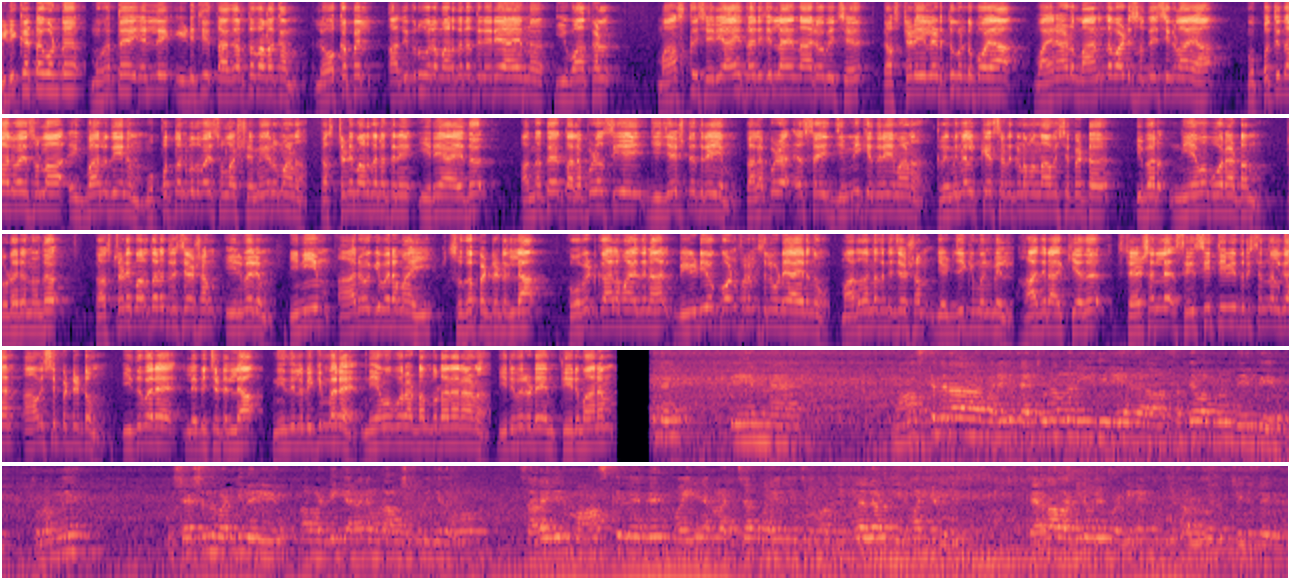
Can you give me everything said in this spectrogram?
ഇടിക്കട്ട കൊണ്ട് മുഖത്തെ എല്ല് ഇടിച്ച് തകർത്തതടക്കം ലോക്കപ്പിൽ അതിക്രൂര മർദ്ദനത്തിനിരയായെന്ന് യുവാക്കൾ. മാസ്ക് ശരിയായി ധരിച്ചില്ല എന്നാരോപിച്ച് കസ്റ്റഡിയിൽ എടുത്തുകൊണ്ടുപോയ വയനാട് മാനന്തവാടി സ്വദേശികളായ മുപ്പത്തിനാല് വയസ്സുള്ള ഇക്ബാലുദ്ദീനും മുപ്പത്തൊൻപത് വയസ്സുള്ള ഷമീറുമാണ് കസ്റ്റഡി മർദ്ദനത്തിന് ഇരയായത്. അന്നത്തെ തലപ്പുഴ സി ഐ ജിജേഷിനെതിരെയും തലപ്പുഴ എസ് ഐ ജിമ്മിക്കെതിരെയുമാണ് ക്രിമിനൽ കേസ് എടുക്കണമെന്നാവശ്യപ്പെട്ട് ഇവർ നിയമ പോരാട്ടം തുടരുന്നത്. കസ്റ്റഡി മർദ്ദനത്തിന് ശേഷം ഇരുവരും ഇനിയും ആരോഗ്യപരമായി സുഖപ്പെട്ടിട്ടില്ല. കോവിഡ് കാലമായതിനാൽ വീഡിയോ കോൺഫറൻസിലൂടെയായിരുന്നു മർദ്ദനത്തിന് ശേഷം ജഡ്ജിക്ക് മുൻപിൽ ഹാജരാക്കിയത്. സ്റ്റേഷനിലെ സി സി ടി വി ദൃശ്യം നൽകാൻ ആവശ്യപ്പെട്ടിട്ടും ഇതുവരെ ലഭിച്ചിട്ടില്ല. നീതി ലഭിക്കും വരെ നിയമപോരാട്ടം തുടരാനാണ് ഇരുവരുടെയും തീരുമാനം. പിന്നെ തുടർന്ന് സ്റ്റേഷനിൽ വണ്ടി വരികയും ആ വണ്ടി കയറാൻ നമ്മൾ ആവശ്യപ്പെടുകയും ചെയ്തപ്പോൾ സാറേ ഇതൊരു മാസ്ക് ഇല്ലെങ്കിൽ ഫൈന് ഞങ്ങൾ അടിച്ചാൽ പോലെ എന്ന് വെച്ചപ്പോൾ നിങ്ങളെല്ലാം തീരുമാനിക്കേണ്ടത് കേരള വണ്ടിയിൽ ഒരു വണ്ടിയിലേക്ക് പിടിച്ച് തള്ളുകയും ചെയ്തിട്ടുണ്ടായിരുന്നു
